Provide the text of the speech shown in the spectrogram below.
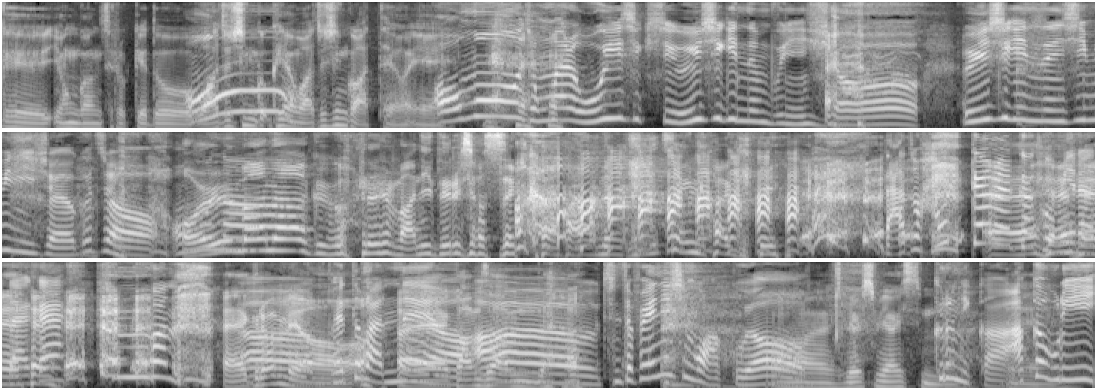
그 영광스럽게도 오! 와주신 거 그냥 와주신 것 같아요. 예. 어머 정말 오이식 씨 의식 있는 분이셔. 의식 있는 시민이셔요. 그죠? 얼마나 그거를 많이 들으셨을까 하는 생각이. 나도 할까 말까 고민하다가 한 번 예, 그럼요. 어, 뱉어봤네요. 예, 감사합니다. 아유, 진짜 팬 이신 것 같고요. 아, 열심히 하겠습니다. 그러니까 아까 예. 우리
